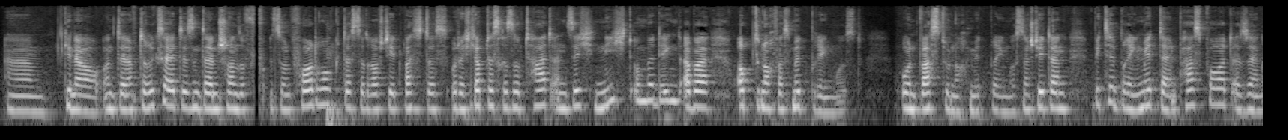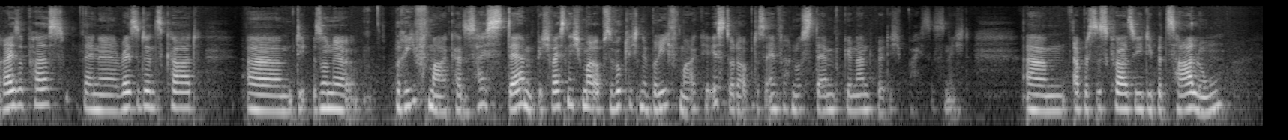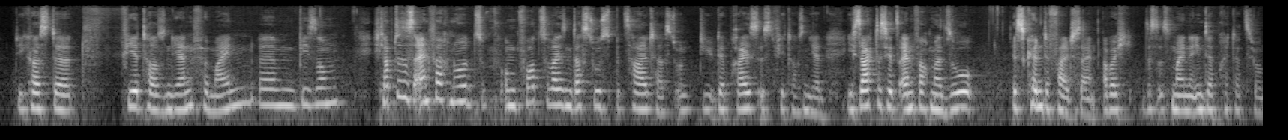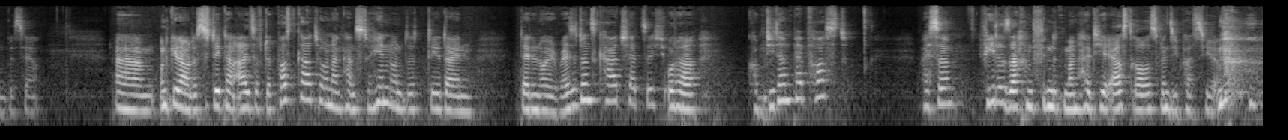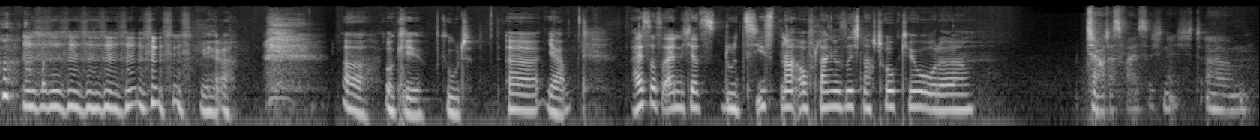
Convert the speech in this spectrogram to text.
Ähm, genau, und dann auf der Rückseite sind dann schon so, so ein Vordruck, dass da drauf steht, was das, oder ich glaube, das Resultat an sich nicht unbedingt, aber ob du noch was mitbringen musst und was du noch mitbringen musst. Dann steht dann, bitte bring mit dein Passport, also dein Reisepass, deine Residence Card, ähm, die, so eine Briefmarke, das heißt Stamp. Ich weiß nicht mal, ob es wirklich eine Briefmarke ist oder ob das einfach nur Stamp genannt wird, ich weiß es nicht. Ähm, aber es ist quasi die Bezahlung, die kostet 4000 Yen für mein ähm, Visum. Ich glaube, das ist einfach nur, zu, um vorzuweisen, dass du es bezahlt hast und die, der Preis ist 4000 Yen. Ich sage das jetzt einfach mal so, es könnte falsch sein, aber ich, das ist meine Interpretation bisher. Ähm, und genau, das steht dann alles auf der Postkarte und dann kannst du hin und dir dein, deine neue Residence Card, schätze ich, oder kommt die dann per Post? Weißt du, viele Sachen findet man halt hier erst raus, wenn sie passieren. Ja. Ah, okay, gut. Äh, ja. Heißt das eigentlich jetzt, du ziehst na, auf lange Sicht nach Tokio oder? Tja, das weiß ich nicht. Ähm,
